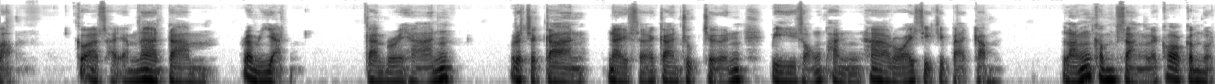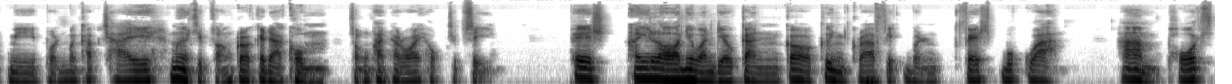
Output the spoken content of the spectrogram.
บับ ก็อาศัยอำนาจตามพระบัญญัติ การบริหาร ราชการในสถานการณ์ฉุกเฉินปี 2548 ครับ หลังคำสั่งและข้อกำหนดมีผลบังคับใช้เมื่อ 12 กรกฎาคม 2564 เพจไอรอในวันเดียวกันก็ขึ้นกราฟิกบน Facebook ว่า ห้ามโพสต์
